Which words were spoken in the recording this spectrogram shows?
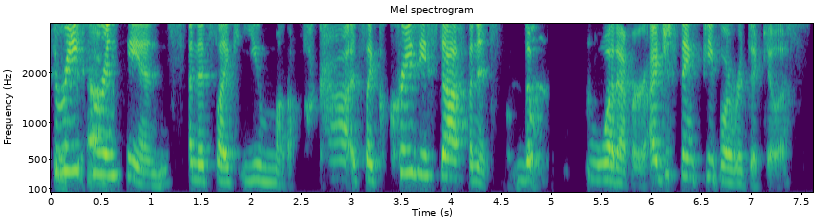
three Yeah. Corinthians, and it's like you motherfucker. It's like crazy stuff, and it's the whatever. I just think people are ridiculous.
